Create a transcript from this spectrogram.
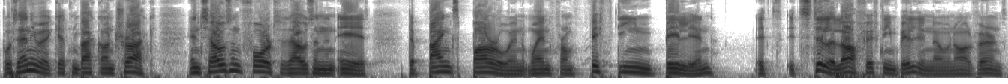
But anyway, getting back on track, in 2004 2008, the bank's borrowing went from 15 billion, it's, it's still a lot, 15 billion now in all fairness,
